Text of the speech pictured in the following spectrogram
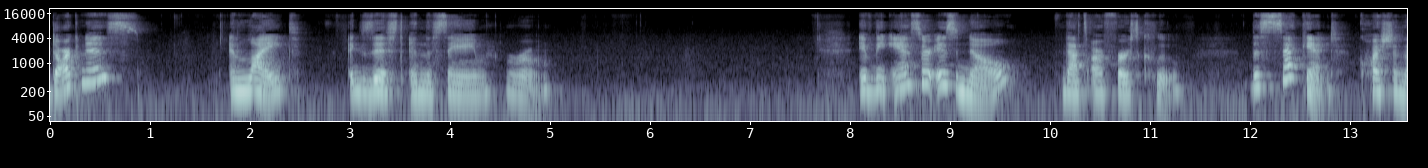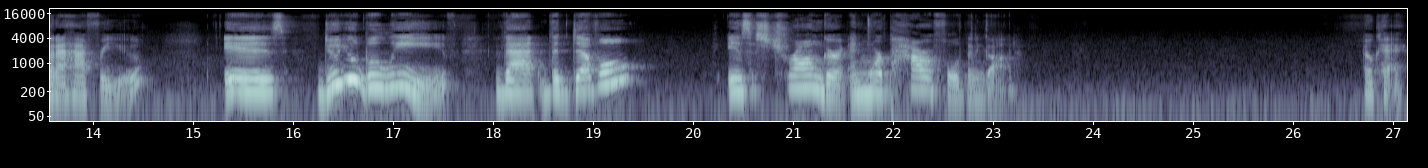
darkness and light exist in the same room? If the answer is no, that's our first clue. The second question that I have for you is Do you believe that the devil is stronger and more powerful than God? Okay,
